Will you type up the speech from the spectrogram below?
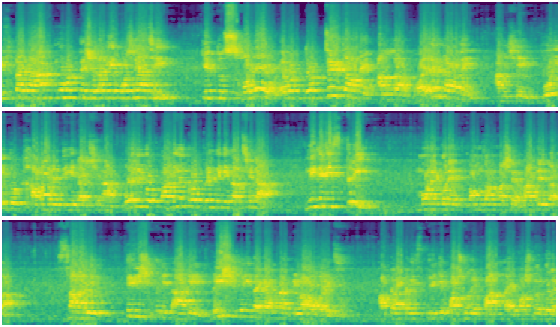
ইফতারের আগ মুহূর্তে সেটা নিয়ে বসে আছি। কিন্তু সবর এবং ধৈর্যের কারণে আল্লাহ ভয়ের কারণে আমি সেই বৈধ খাবারের দিকে যাচ্ছি না, বৈধ পানীয় দ্রব্যের দিকে যাচ্ছি না। নিজের স্ত্রী মনে করেন রমজান মাসের রাতের বেলা সাহারি তিরিশ মিনিট আগে, বিশ মিনিট আগে আপনার বিবাহ হয়েছে। আপনার আপনার স্ত্রীকে বছরে পান নাই বছর করে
